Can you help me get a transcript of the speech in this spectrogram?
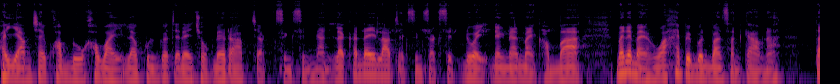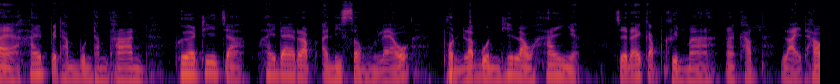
พยายามใช้ความรู้เข้าไว้ แล้วคุณก็จะได้โชคได้ราบจากสิ่งสิ่งนั้น แล้วก็ได้ราบจากสิ่งศักดิ์สิทธิ์ด้วย ดังนั้นหมายความว่า ไม่ได้หมายความว่าให้ไปบนบานสันกล่าวนะ แต่ให้ไปทำบุญทำทาน เพื่อที่จะให้ได้รับอนิสงส์แล้ว ผลละบุญที่เราให้เนี่ยจะได้กลับคืนมานะครับหลายเท่า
